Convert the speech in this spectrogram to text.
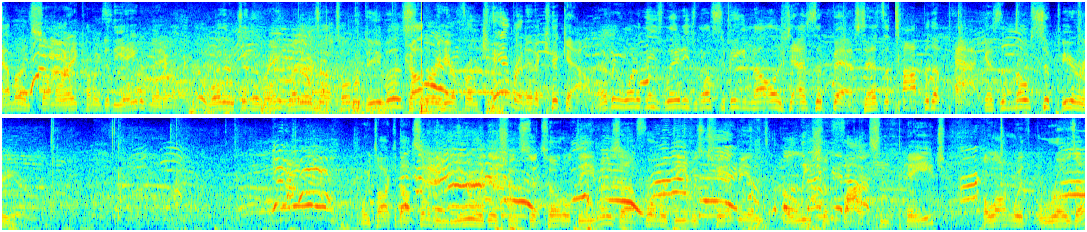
Emma and Summer Rae coming to the aid of Naomi. Whether it's in the ring, whether it's on Total Divas. Cover here from Cameron in a kick out. Every one of these ladies wants to be acknowledged as the best, as the top of the pack, as the most superior. We talked about some of the new additions to Total Divas, uh, former Divas champions Alicia Fox and Paige, along with Rosa.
